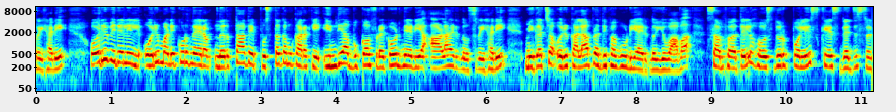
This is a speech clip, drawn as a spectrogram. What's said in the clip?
ശ്രീഹരി. ഒരു വിരലിൽ ഒരു മണിക്കൂർ നേരം നിർത്താതെ പുസ്തകം കറക്കി ഇന്ത്യ ബുക്ക് ഓഫ് റെക്കോർഡ് നേടിയ ആളായിരുന്നു ശ്രീഹരി. മികച്ച ഒരു കലാപ്രതിഭ കൂടിയായിരുന്നു യുവാവ്. സംഭവത്തിൽ ഹോസ്ദുർഗ് പോലീസ് കേസ് രജിസ്റ്റർ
